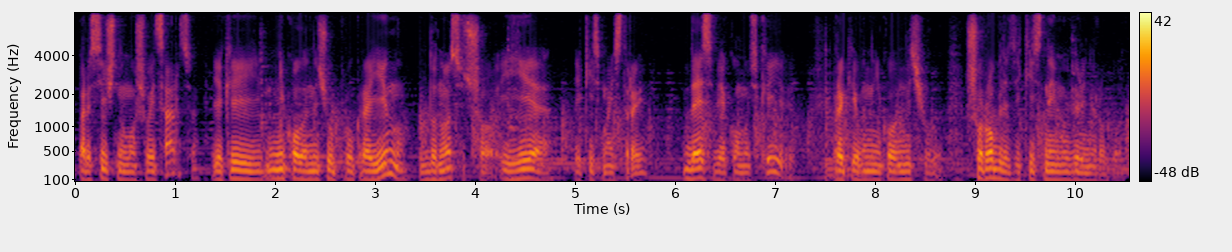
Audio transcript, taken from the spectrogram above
пересічному швейцарцю, який ніколи не чув про Україну, доносять, що є якісь майстри десь в якомусь Києві, про які вони ніколи не чули, що роблять якісь неймовірні роботи.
